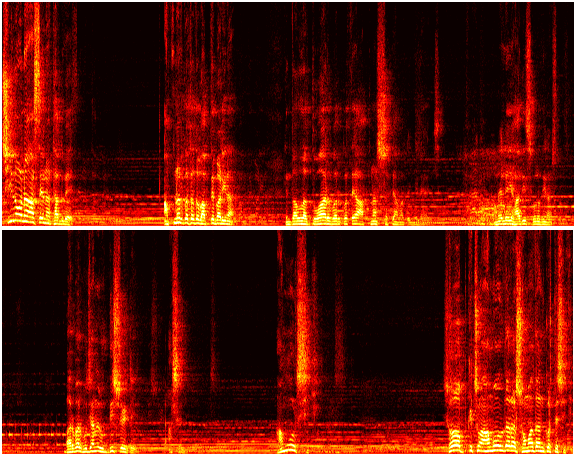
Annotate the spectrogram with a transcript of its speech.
ছিল, না আছে, না থাকবে। আপনার কথা তো ভাবতে পারি না। কিন্তু আল্লাহ দোয়ার বরকতে আপনার সাথে আমাকে মিলে গেছে মেলে এই হাদিস কোনোদিন আসতো বারবার বোঝানোর উদ্দেশ্য এটাই, আসেন। আমল শিখি। সব কিছু আমল দ্বারা সমাধান করতে শিখি।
